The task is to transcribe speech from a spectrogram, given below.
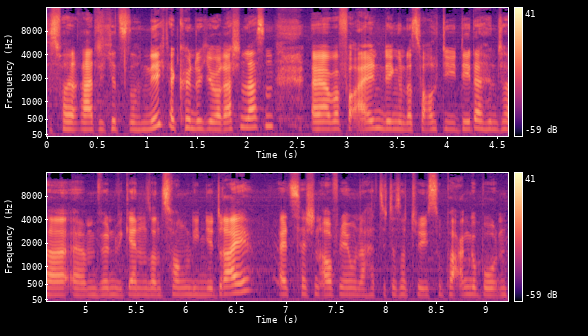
Das verrate ich jetzt noch nicht, da könnt ihr euch überraschen lassen. Äh, aber vor allen Dingen, und das war auch die Idee dahinter, ähm, würden wir gerne unseren Song Linie 3 als Session aufnehmen. Und da hat sich das natürlich super angeboten,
